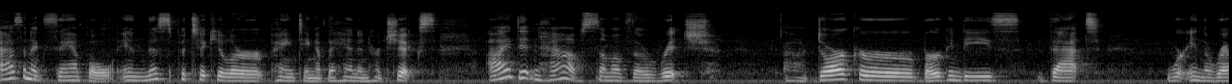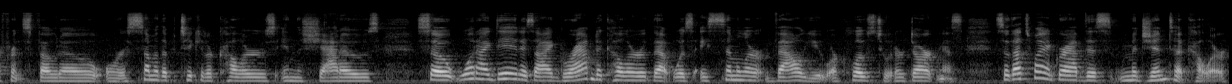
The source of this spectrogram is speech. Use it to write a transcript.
As an example, in this particular painting of the hen and her chicks, I didn't have some of the rich, uh, darker burgundies that were in the reference photo or some of the particular colors in the shadows. So what I did is I grabbed a color that was a similar value or close to it or darkness. So that's why I grabbed this magenta color.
